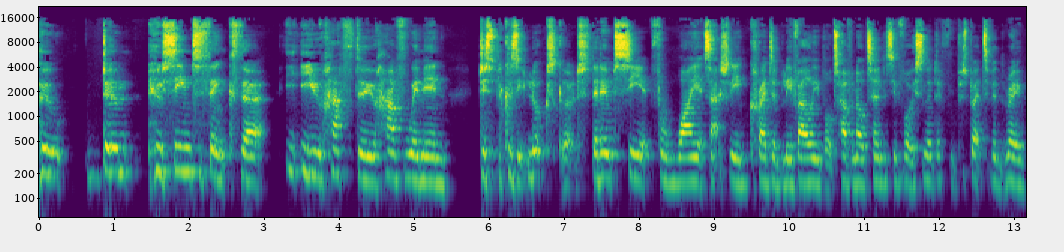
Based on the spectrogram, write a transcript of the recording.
who don't, who seem to think that y- you have to have women just because it looks good. They don't see it for why it's actually incredibly valuable to have an alternative voice and a different perspective in the room.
